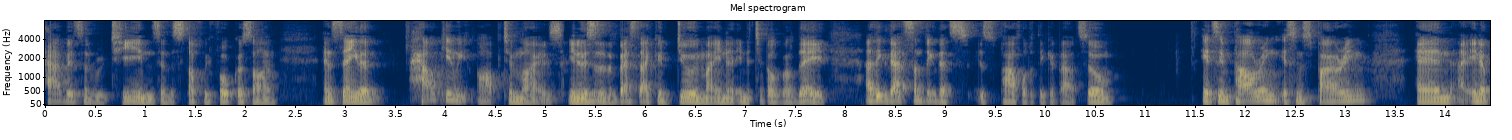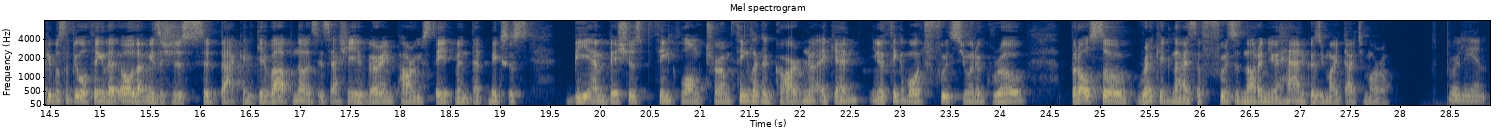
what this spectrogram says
habits and routines and the stuff we focus on and saying that how can we optimize? You know this is the best i could do in my in a, in a typical day. I think that's something that's is powerful to think about. So it's empowering it's inspiring and uh, you know people some people think that oh that means i should just sit back and give up. No it's, it's actually a very empowering statement that makes us be ambitious think long term think like a gardener again. You know think about what fruits you want to grow but also recognize the fruits is not in your hand because you might die tomorrow. Brilliant.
